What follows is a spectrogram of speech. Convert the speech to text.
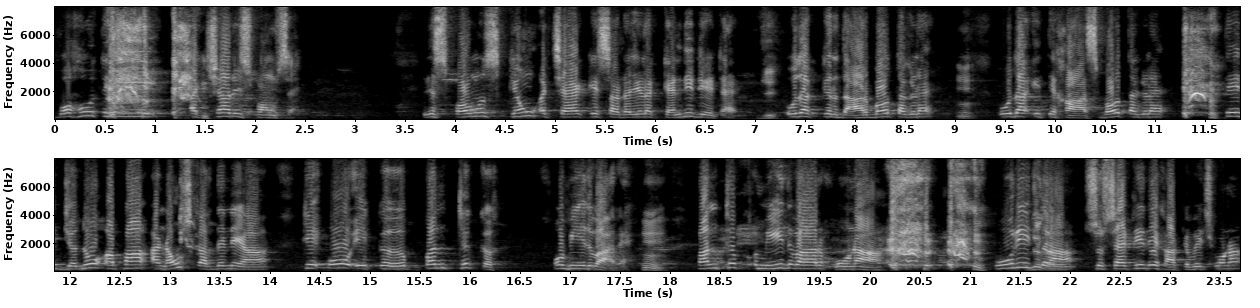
ਬਹੁਤ ਹੀ ਅੱਛਾ ਰਿਸਪੌਂਸ ਹੈ। ਰਿਸਪੌਂਸ ਕਿਉਂ ਅੱਛਾ ਹੈ ਕਿ ਸਾਡਾ ਜਿਹੜਾ ਕੈਂਡੀਡੇਟ ਹੈ ਉਹਦਾ ਕਿਰਦਾਰ ਬਹੁਤ ਤਗੜਾ ਹੈ। ਉਹਦਾ ਇਤਿਹਾਸ ਬਹੁਤ ਤਗੜਾ ਹੈ। ਤੇ ਜਦੋਂ ਆਪਾਂ ਅਨਾਉਂਸ ਕਰ ਦਿੰਦੇ ਆ ਕਿ ਉਹ ਇੱਕ ਪੰਥਕ ਉਮੀਦਵਾਰ ਹੈ। ਪੰਥਕ ਉਮੀਦਵਾਰ ਹੋਣਾ ਪੂਰੀ। ਤਰ੍ਹਾਂ ਸੁਸਾਇਟੀ ਦੇ ਹੱਕ ਵਿੱਚ ਹੋਣਾ।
